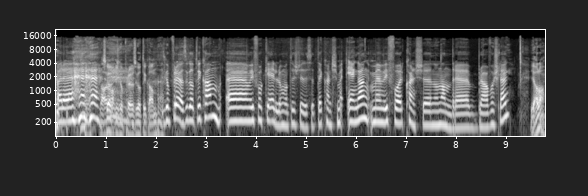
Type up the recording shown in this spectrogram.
Bare skal, Vi skal prøve så godt vi kan. Vi skal prøve så godt vi kan. Eh, vi får ikke elleve måneders studiestøtte kanskje med en gang, men vi får kanskje noen andre bra forslag. Ja da.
